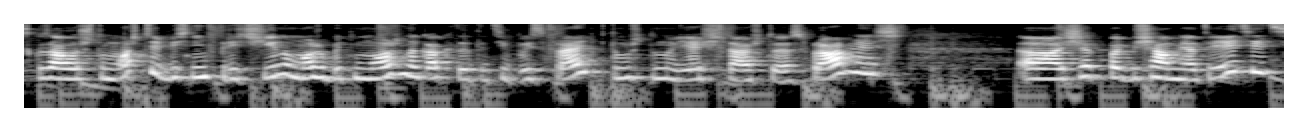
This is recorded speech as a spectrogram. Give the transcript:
сказала, что можете объяснить причину, может быть, можно как-то это, типа, исправить, потому что, ну, я считаю, что я справлюсь, человек пообещал мне ответить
